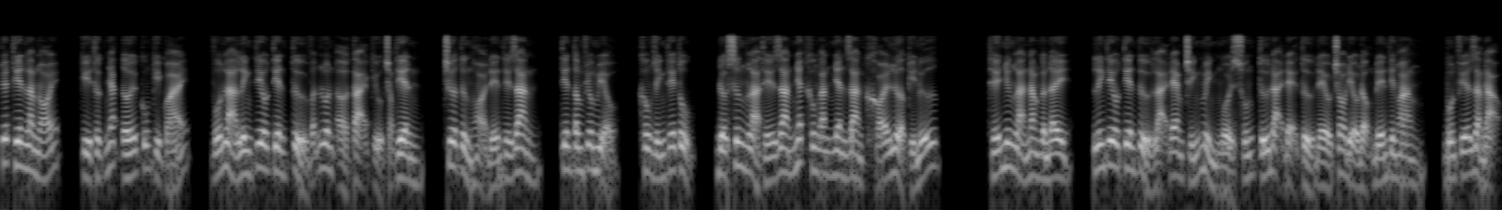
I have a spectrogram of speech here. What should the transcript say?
Tuyết thiên lam nói, kỳ thực nhắc tới cũng kỳ quái, vốn là linh tiêu tiên tử vẫn luôn ở tại cựu trọng tiên chưa từng hỏi đến thế gian, tiên tâm phiêu miểu, không dính thế tục, được xưng là thế gian nhất không ăn nhân gian khói lửa kỳ nữ. Thế nhưng là năm gần đây, linh tiêu tiên tử lại đem chính mình ngồi xuống tứ đại đệ tử đều cho điều động đến thiên hoang, bốn phía giảng đạo,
